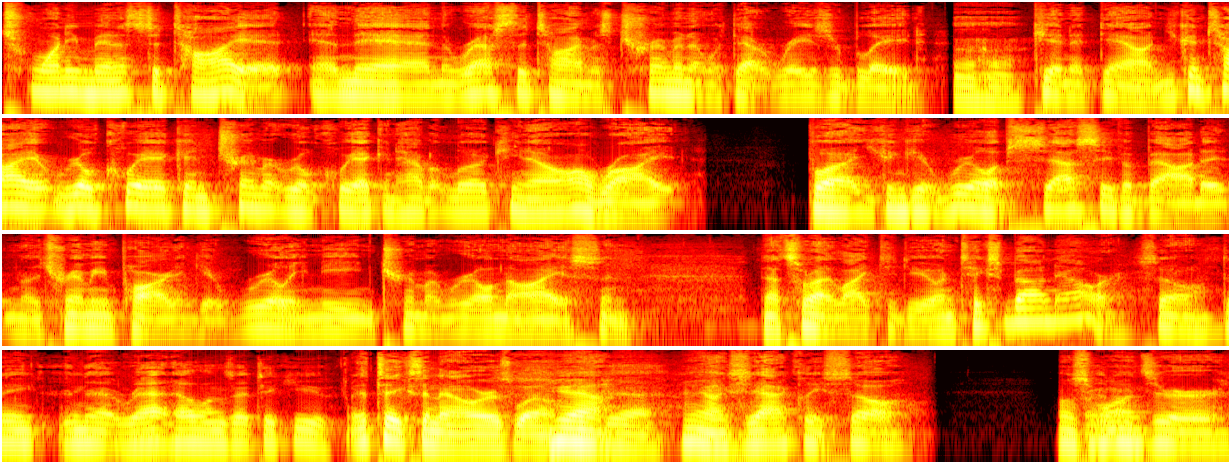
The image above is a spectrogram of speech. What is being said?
20 minutes to tie it, and then the rest of the time is trimming it with that razor blade, Uh-huh. getting it down. You can tie it real quick and trim it real quick and have it look, you know, all right. But you can get real obsessive about it in the trimming part and get really neat and trim them real nice. And that's what I like to do. And it takes about an hour. So they, And that rat, how long does that take you? It takes an hour as well. yeah, Yeah. yeah, exactly. So those Right on. ones are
